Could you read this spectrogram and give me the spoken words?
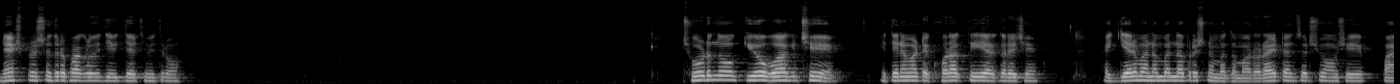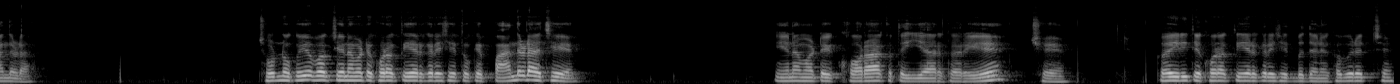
નેક્સ્ટ પ્રશ્ન તરફ આગળ વધીએ, વિદ્યાર્થી મિત્રો. છોડનો કયો ભાગ છે એ તેના માટે ખોરાક તૈયાર કરે છે? અગિયારમા નંબરના પ્રશ્નમાં તમારો રાઈટ આન્સર શું આવશે? પાંદડા. છોડનો કયો ભાગ છે એના માટે ખોરાક તૈયાર કરે છે? તો કે પાંદડા છે. એના માટે ખોરાક તૈયાર કરે છે. કઈ રીતે ખોરાક તૈયાર કરે છે એ બધાને ખબર જ છે.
